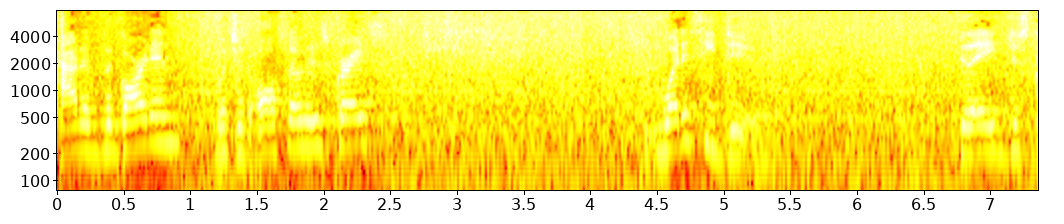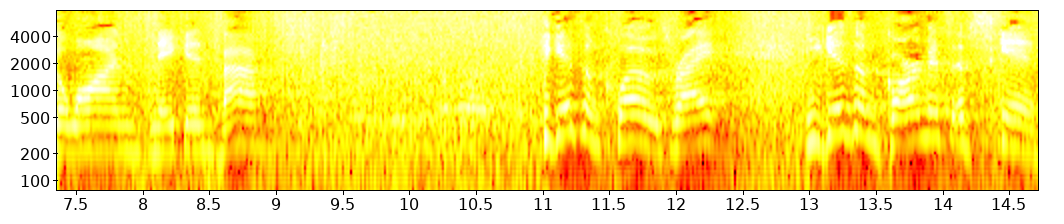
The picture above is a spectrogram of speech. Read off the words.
out of the garden, which is also His grace, what does He do? Do they just go on naked? Bye. He gives them clothes, right? He gives them garments of skin.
